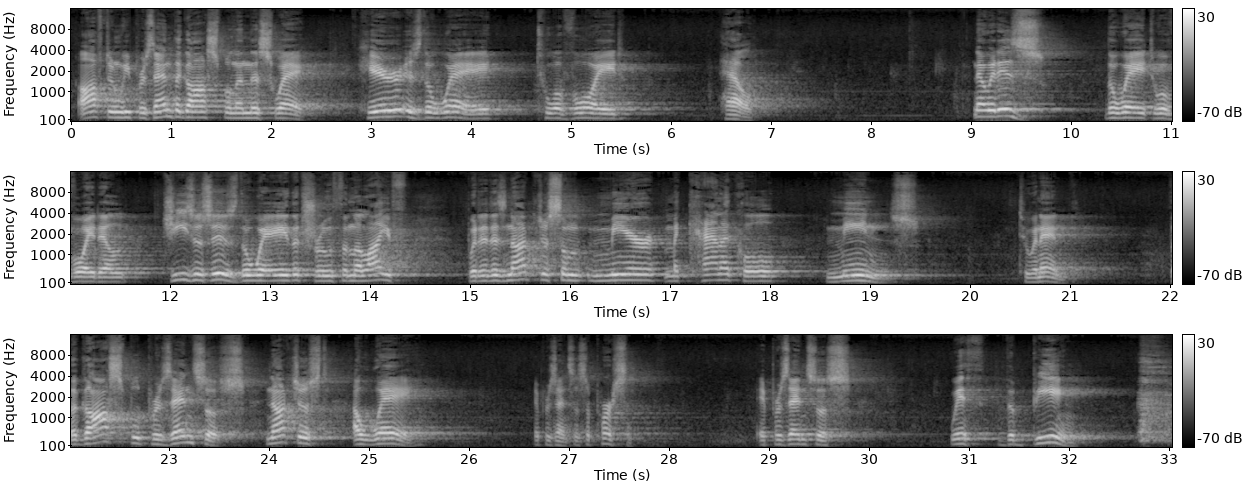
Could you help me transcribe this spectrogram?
Often we present the gospel in this way here is the way to avoid hell. Now, it is the way to avoid hell. Jesus is the way, the truth, and the life. But it is not just some mere mechanical means to an end. The gospel presents us not just a way, it presents us a person. It presents us with the being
